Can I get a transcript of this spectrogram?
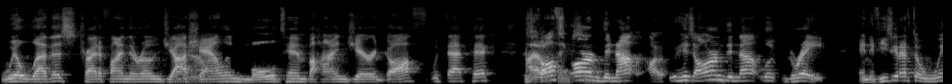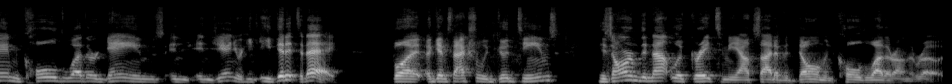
Will Levis try to find their own Josh no. Allen, mold him behind Jared Goff with that pick? Because Goff's arm so. did not uh, his arm did not look great. And if he's gonna have to win cold weather games in, in January, he, he did it today, but against actually good teams, his arm did not look great to me outside of a dome and cold weather on the road.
